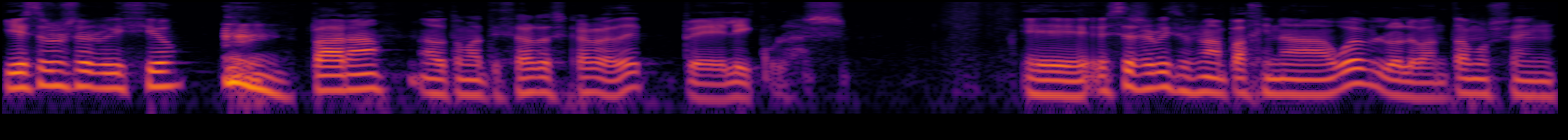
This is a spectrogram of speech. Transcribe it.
Y este es un servicio para automatizar descarga de películas. Eh, este servicio es una página web, lo levantamos en,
